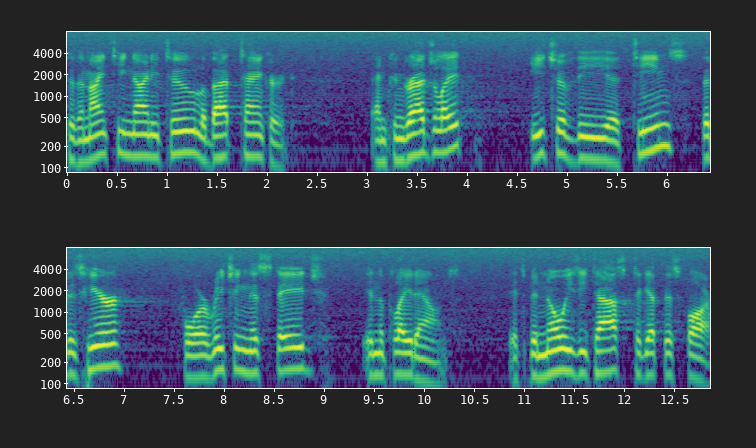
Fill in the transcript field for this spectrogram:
to the 1992 Labatt Tankard and congratulate each of the uh, teams that is here for reaching this stage in the playdowns. It's been no easy task to get this far.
